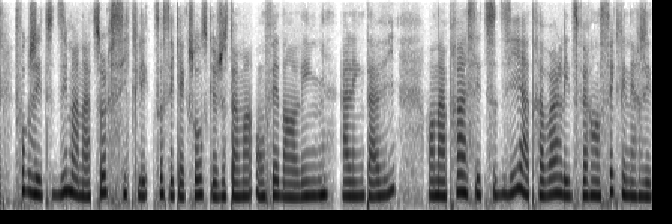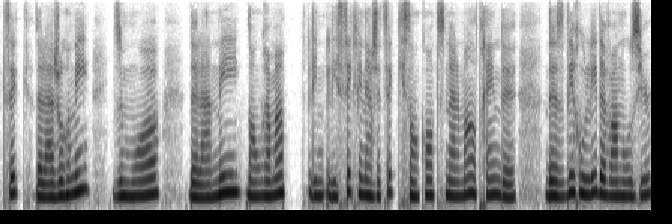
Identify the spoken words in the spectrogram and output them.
il faut que j'étudie ma nature cyclique. Ça, c'est quelque chose que justement on fait dans ligne, à ligne ta vie. On apprend à s'étudier à travers les différents cycles énergétiques de la journée, du mois, de l'année. Donc vraiment les, cycles énergétiques qui sont continuellement en train de, de se dérouler devant nos yeux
